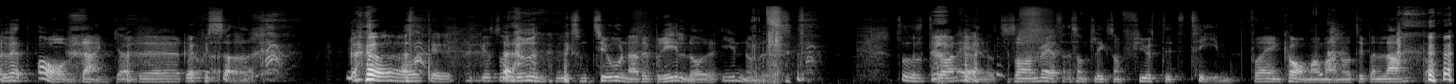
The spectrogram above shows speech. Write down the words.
du vet avdankad eh, regissör. okej. Som går runt med liksom tonade brillor inomhus. Så, så tror han en och så har han med ett sånt liksom fjuttigt team. På en kameraman och typ en lampa.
